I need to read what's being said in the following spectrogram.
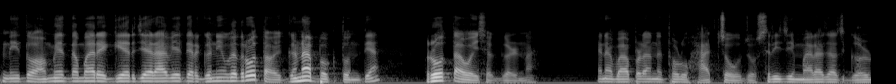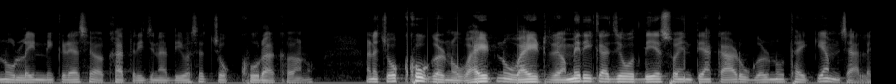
નહીં તો અમે તમારે ઘેર જ્યારે આવીએ ત્યારે ઘણી વખત રોતા હોય, ઘણા ભક્તોને ત્યાં રોતા હોય છે ગળના. એના બાપડાને થોડું હાચવજો. શ્રીજી મહારાજ આજ ગળનું લઈને નીકળ્યા છે, અખાત્રીજના દિવસે ચોખ્ખું રાખવાનું. અને ચોખ્ખું ગળનું વ્હાઇટનું વ્હાઇટ રહે. અમેરિકા જેવો દેશ હોય ને ત્યાં કાળું ગળનું થાય, કેમ ચાલે?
